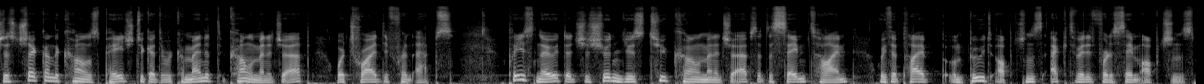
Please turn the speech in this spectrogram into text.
Just check on the kernel's page to get the recommended kernel manager app or try different apps. Please note that you shouldn't use two kernel manager apps at the same time with apply on boot options activated for the same options.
